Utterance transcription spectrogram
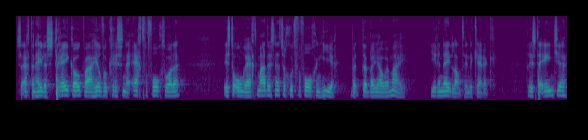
is echt een hele streek ook waar heel veel christenen echt vervolgd worden. Is te onrecht, maar er is net zo goed vervolging hier, bij, jou en mij. Hier in Nederland in de kerk. Er is er eentje,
